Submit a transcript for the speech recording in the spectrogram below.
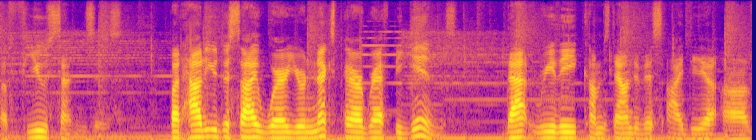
a few sentences. But how do you decide where your next paragraph begins? That really comes down to this idea of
